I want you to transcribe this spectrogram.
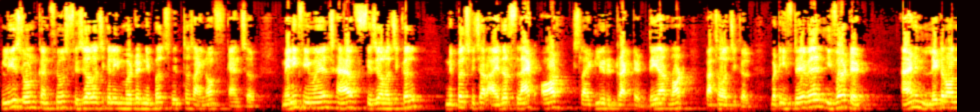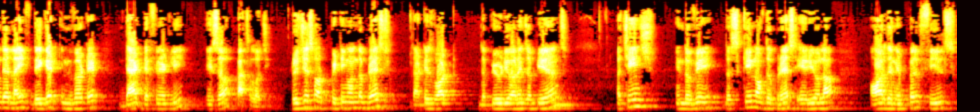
Please don't confuse physiologically inverted nipples with a sign of cancer. Many females have physiological nipples which are either flat or slightly retracted. They are not pathological. But if they were everted and later on their life they get inverted, that definitely is a pathology. Ridges or pitting on the breast, that is what the peau d'orange appearance. A change in the way the skin of the breast areola or the nipple feels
